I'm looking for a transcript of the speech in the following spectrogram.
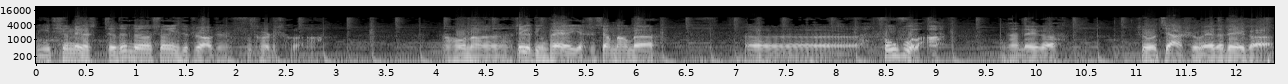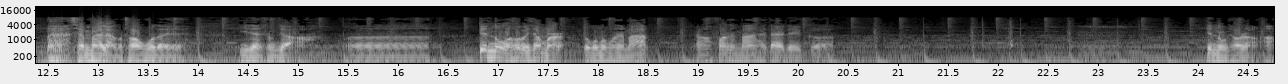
你听这个噔噔噔声音就知道这是福特的车啊。然后呢，这个顶配也是相当的呃丰富了啊。你看这个只有驾驶位的这个 前排两个窗户的。一键升降啊，呃，电动的后备箱门，多功能方向盘，然后方向盘还带这个电动调整啊。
